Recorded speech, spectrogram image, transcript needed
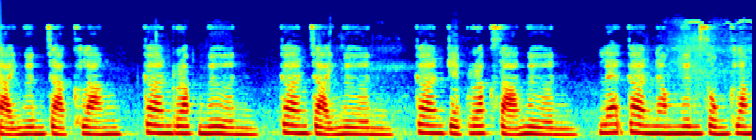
จ่ายเงินจากคลัง การรับเงิน การจ่ายเงิน การเก็บรักษาเงิน และการนำเงินส่งคลัง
